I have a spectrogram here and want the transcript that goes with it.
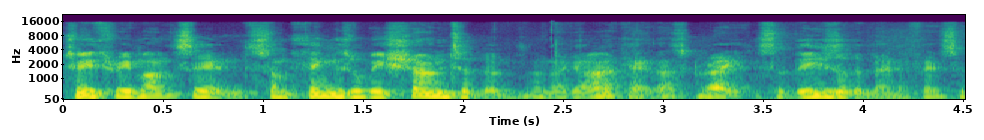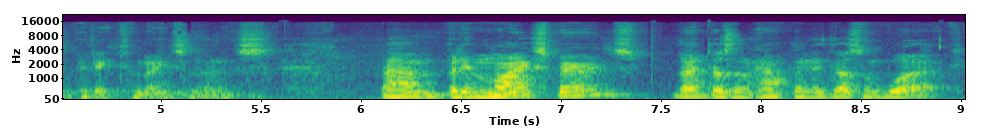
two, three months in, some things will be shown to them, and they go, okay, that's great. So these are the benefits of predictive maintenance. Um, but in my experience, that doesn't happen. It doesn't work.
